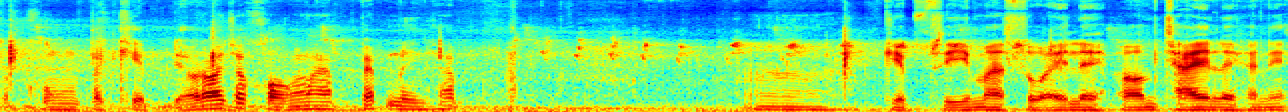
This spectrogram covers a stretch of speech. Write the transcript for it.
ตะคงตะเข็บ เดี๋ยวราเจ้าของมาแป๊บหนึ่งครับ เก็บสีมาสวยเลย พร้อมใช้เลยคันนี้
